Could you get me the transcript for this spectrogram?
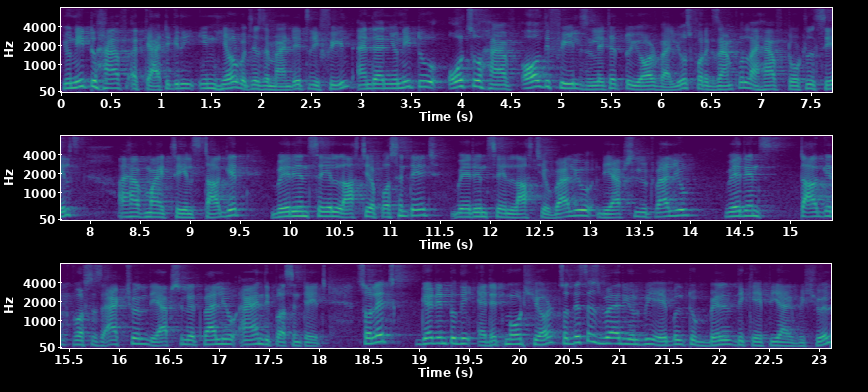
You need to have a category in here, which is a mandatory field. And then you need to also have all the fields related to your values. For example, I have total sales. I have my sales target, variance sale last year percentage, variance sale last year value, the absolute value, variance target versus actual, the absolute value and the percentage. So let's get into the edit mode here. So this is where you'll be able to build the KPI visual.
